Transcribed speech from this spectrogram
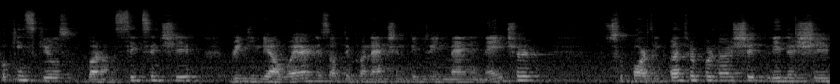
cooking skills, but on citizenship, bringing the awareness of the connection between man and nature, supporting entrepreneurship, leadership,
